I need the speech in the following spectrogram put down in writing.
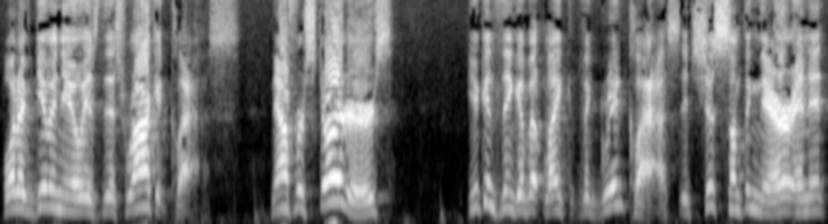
what I've given you is this rocket class. Now, for starters, you can think of it like the grid class. It's just something there and it,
